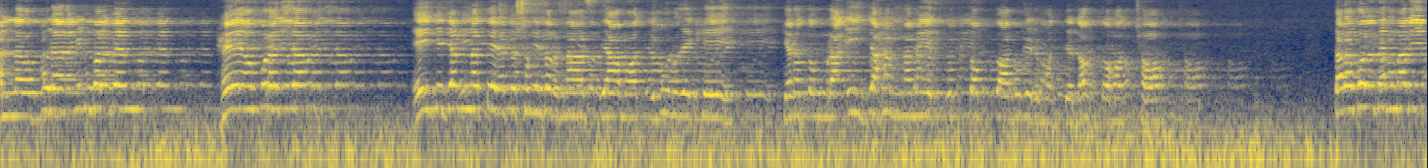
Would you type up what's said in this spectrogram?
আল্লাহ রাব্বুল বলবেন, হে অপরাধীরা এই যে জান্নাতের এত সুন্দর নাচ নিয়ামত এগুলো রেখে কেন তোমরা এই জাহান্নামের উত্তপ্ত আগুনের মধ্যে দগ্ধ হচ্ছ? তারা বলবেন মালিক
